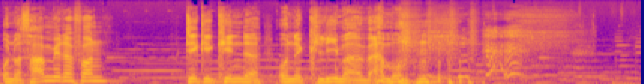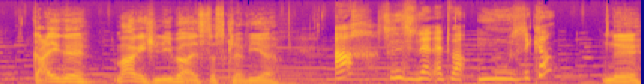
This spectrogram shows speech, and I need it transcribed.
Und was haben wir davon? Dicke Kinder und eine Klimaerwärmung. Geige mag ich lieber als das Klavier. Ach, sind Sie denn etwa Musiker? Nee,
